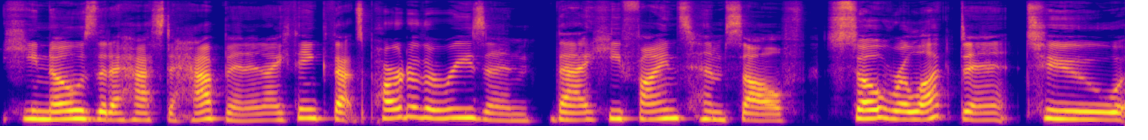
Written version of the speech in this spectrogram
he knows that it has to happen. And I think that's part of the reason that he finds himself so reluctant to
